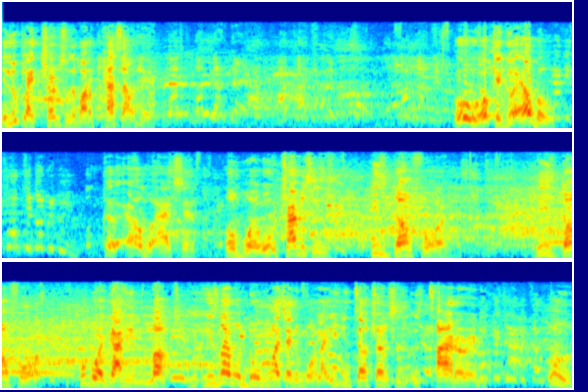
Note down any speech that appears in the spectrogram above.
It looked like Travis was about to pass out there. Ooh, okay, good elbow. Good elbow action. Oh boy, Ooh, Travis is, he's done for. He's done for. Who boy got him locked. He's not even doing much anymore. Like you can tell Travis is, is tired already. Ooh.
